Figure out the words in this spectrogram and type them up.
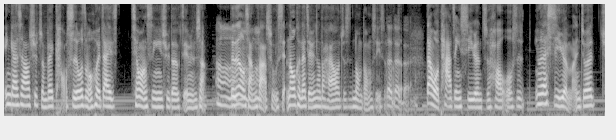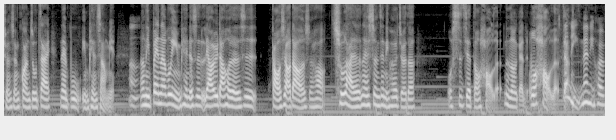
应该是要去准备考试，我怎么会在前往新一区的捷运上的那种想法出现。那我可能在捷运上都还要就是弄东西什么的。对对对。但我踏进戏院之后，我是因为在戏院嘛，你就会全神贯注在那部影片上面。嗯。然后你被那部影片就是疗愈到，或者是搞笑到的时候，出来的那一瞬间，你会觉得我世界都好了那种感觉，我好了。那你那你会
